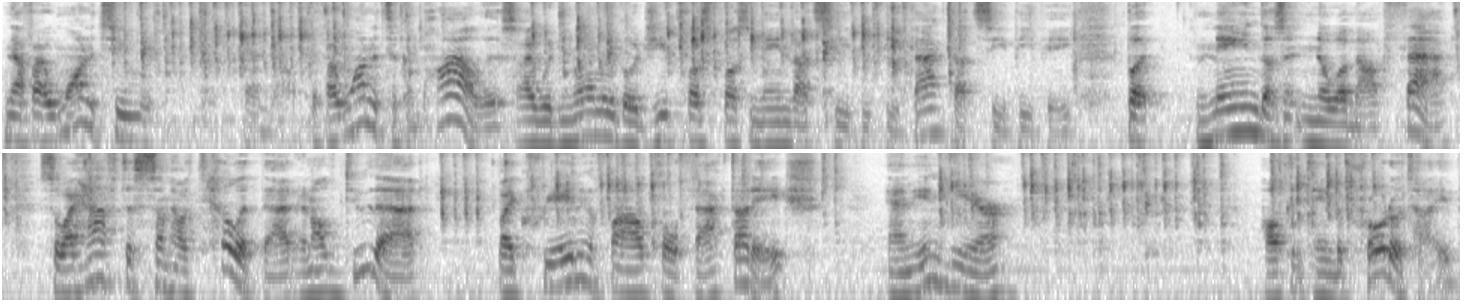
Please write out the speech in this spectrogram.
Now if I wanted to, if I wanted to compile this, I would normally go g++ main.cpp fact.cpp, but main doesn't know about fact, so I have to somehow tell it that, and I'll do that by creating a file called fact.h, and in here, I'll contain the prototype.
